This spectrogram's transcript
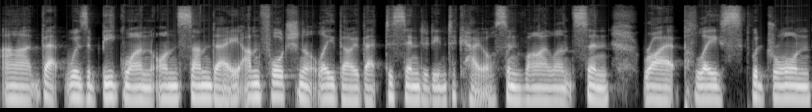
Uh, that was a big one on Sunday. Unfortunately, though, that descended into chaos and violence, and riot police were drawn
